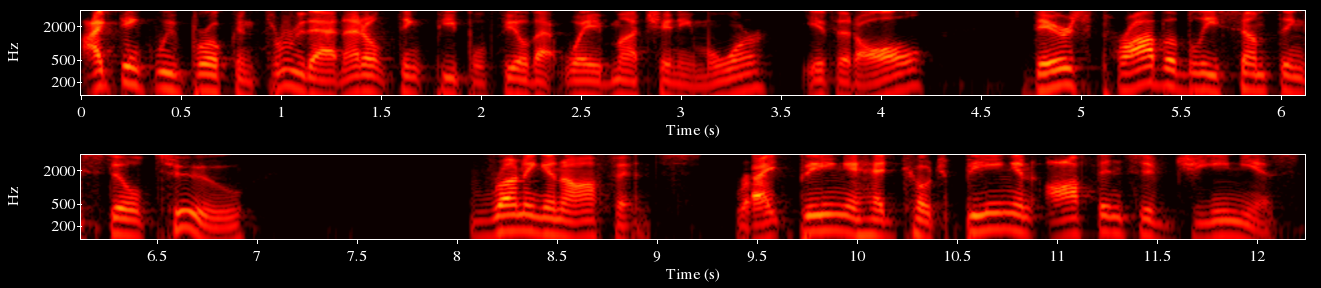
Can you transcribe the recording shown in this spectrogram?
I think we've broken through that, and I don't think people feel that way much anymore, if at all. There's probably something still to running an offense, right? Being a head coach, being an offensive genius.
